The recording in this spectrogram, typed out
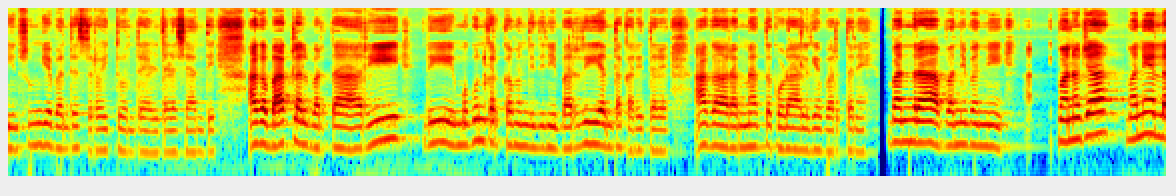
ನೀನು ಸುಮ್ಗೆ ಬಂದರೆ ಸರೋಯ್ತು ಅಂತ ಹೇಳ್ತಾಳೆ ಶಾಂತಿ. ಆಗ ಬಾಕ್ಲಲ್ಲಿ ಬರ್ತಾ, ರೀ ರೀ, ಮಗುನ ಕರ್ಕೊಂಬಂದಿದ್ದೀನಿ ಬರ್ರಿ ಅಂತ ಕರೀತಾರೆ. ಆಗ ರಂಗನಾಥ್ ಕೂಡ ಅಲ್ಲಿಗೆ ಬರ್ತಾನೆ, ಬಂದ್ರಾ, ಬನ್ನಿ ಬನ್ನಿ. ಮನೋಜ, ಮನೆಯೆಲ್ಲ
